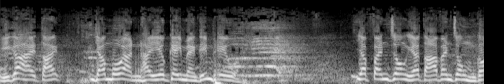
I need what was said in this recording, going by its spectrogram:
而家係打，有冇人係要記名點票？一分鐘，而家打一分鐘，唔該。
